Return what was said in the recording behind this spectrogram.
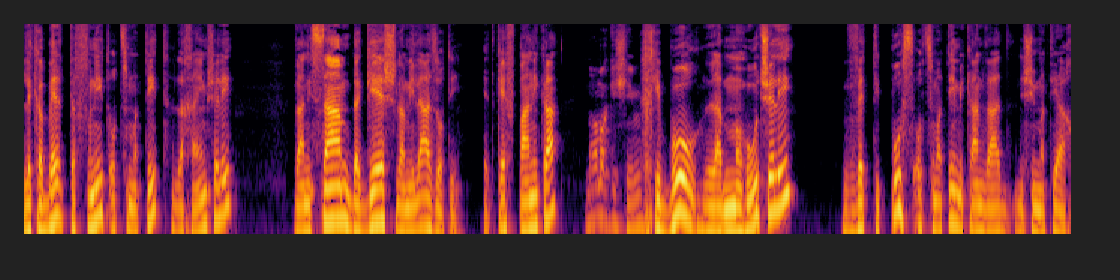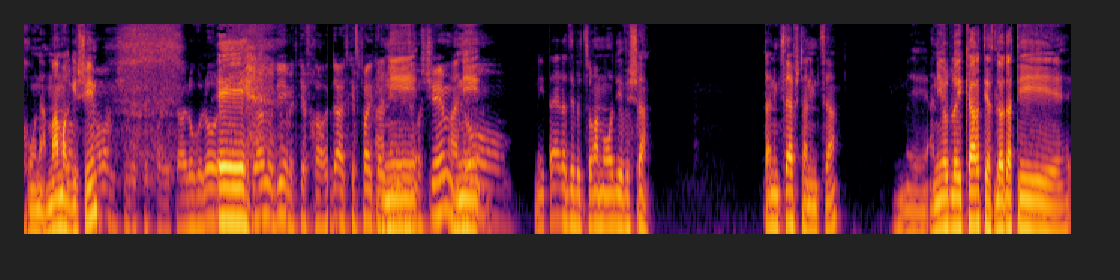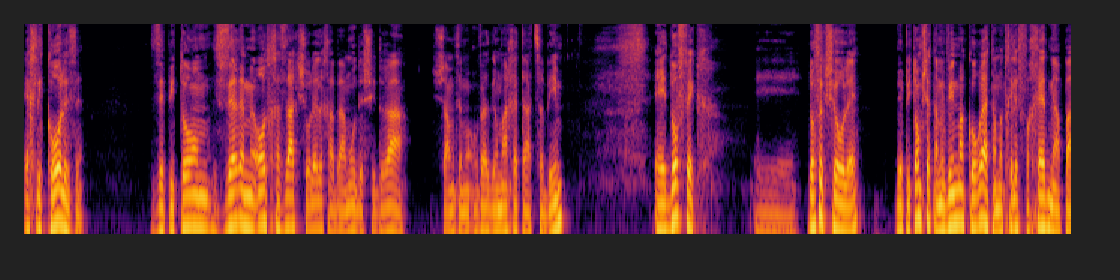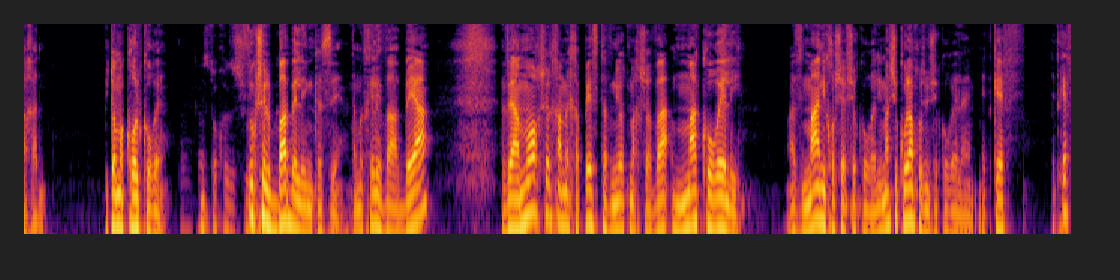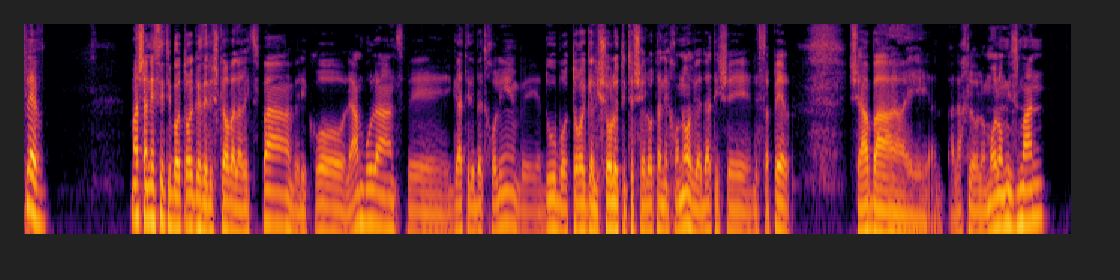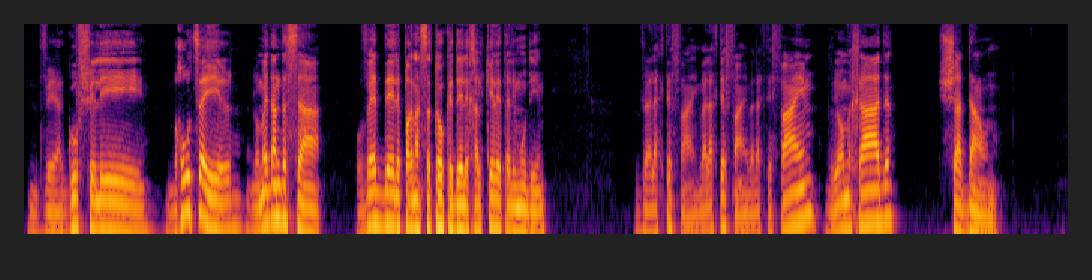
לקבל תפנית עוצמתית לחיים שלי, ואני שם דגש למילה הזאתי, התקף פאניקה, מה מרגישים? חיבור למהות שלי וטיפוס עוצמתי מכאן ועד נשימתי האחרונה. מה מרגישים? מה מרגישים התקף פאניקה? לא, לא, אה, כולנו יודעים, התקף חרדה, התקף פאניקה, אני- יודעים את זה בשם, אני- לא... אני אתאר את זה בצורה מאוד יבשה. אתה נמצא איפה שאתה נמצא. אה, אני עוד לא הכרתי, אז לא ידעתי איך לקרוא לזה. זה פתאום זרם מאוד חזק שעולה לך בעמוד השדרה, שם זה עובר גם מערכת העצבים. אה, דופק, אה, דופק שעולה, ופתאום כשאתה מבין מה קורה, אתה מתחיל לפחד מהפחד. פתאום הכל קורה. סוג של בבלינג כזה. אתה מתחיל לבעבע, והמוח שלך מחפש תבניות מחשבה, מה קורה לי. אז מה אני חושב שקורה לי? מה שכולם חושבים שקורה להם, התקף, התקף לב. מה שאני עשיתי באותו רגע זה לשכב על הרצפה ולקרוא לאמבולנס, והגעתי לבית חולים, וידעו באותו רגע לשאול אותי את השאלות הנכונות, וידעתי לספר שאבא אה, הלך לעולמו לא מזמן, והגוף שלי, בחור צעיר, לומד הנדסה, עובד אה, לפרנסתו כדי לכלכל את הלימודים, ועל הכתפיים, ועל הכתפיים, ועל הכתפיים, ויום אחד, שאט דאון.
